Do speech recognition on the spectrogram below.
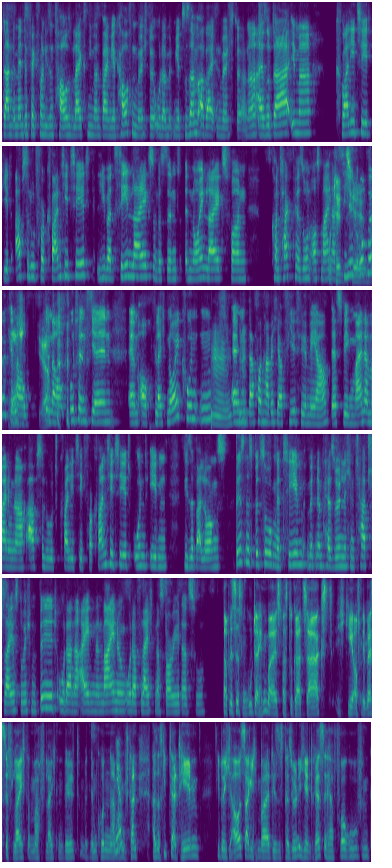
dann im Endeffekt von diesen 1000 Likes niemand bei mir kaufen möchte oder mit mir zusammenarbeiten möchte. Ne? Also da immer Qualität geht absolut vor Quantität. Lieber 10 Likes und das sind neun Likes von Kontaktpersonen aus meiner Zielgruppe, genau, ja. genau, potenziellen ähm, auch vielleicht Neukunden. Mhm. Ähm, davon habe ich ja viel, viel mehr. Deswegen meiner Meinung nach absolut Qualität vor Quantität und eben diese Balance. Businessbezogene Themen mit einem persönlichen Touch, sei es durch ein Bild oder eine eigene Meinung oder vielleicht eine Story dazu. Ich glaube, das ist ein guter Hinweis, was du gerade sagst. Ich gehe auf eine Messe vielleicht und mache vielleicht ein Bild mit einem Kunden an ja. meinem Stand. Also es gibt ja Themen, die durchaus, sage ich mal, dieses persönliche Interesse hervorrufen,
